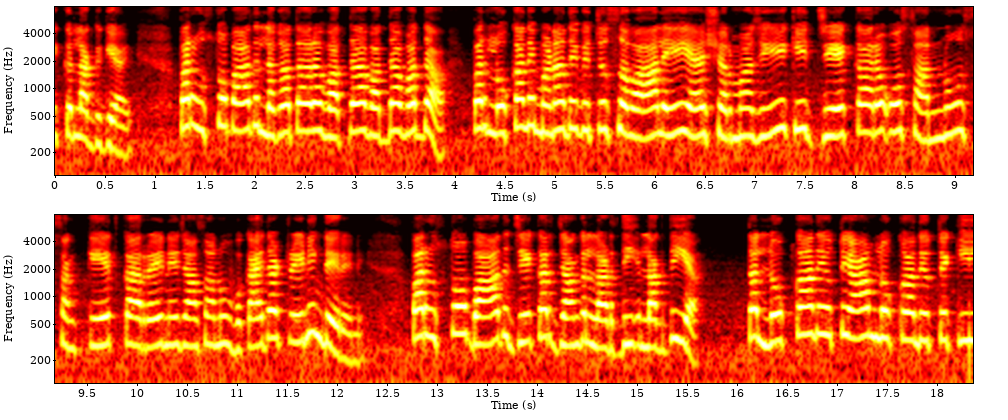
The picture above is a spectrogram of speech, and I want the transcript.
ਇੱਕ ਲੱਗ ਗਿਆ ਹੈ। ਪਰ ਉਸ ਤੋਂ ਬਾਅਦ ਲਗਾਤਾਰ ਵਾਧਾ ਵਾਧਾ ਵਾਧਾ ਪਰ ਲੋਕਾਂ ਦੇ ਮਨਾਂ ਦੇ ਵਿੱਚ ਸਵਾਲ ਇਹ ਹੈ, ਸ਼ਰਮਾ ਜੀ, ਕਿ ਜੇਕਰ ਉਹ ਸਾਨੂੰ ਸੰਕੇਤ ਕਰ ਰਹੇ ਨੇ ਜਾਂ ਸਾਨੂੰ ਵਕਾਇਦਾ ਟ੍ਰੇਨਿੰਗ ਦੇ ਰਹੇ ਨੇ, ਪਰ ਉਸ ਤੋਂ ਬਾਅਦ ਜੇਕਰ ਜੰਗ ਲੜਦੀ, ਲੱਗਦੀ ਆ ਤਾਂ ਲੋਕਾਂ ਦੇ ਉੱਤੇ, ਆਮ ਲੋਕਾਂ ਦੇ ਉੱਤੇ ਕੀ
